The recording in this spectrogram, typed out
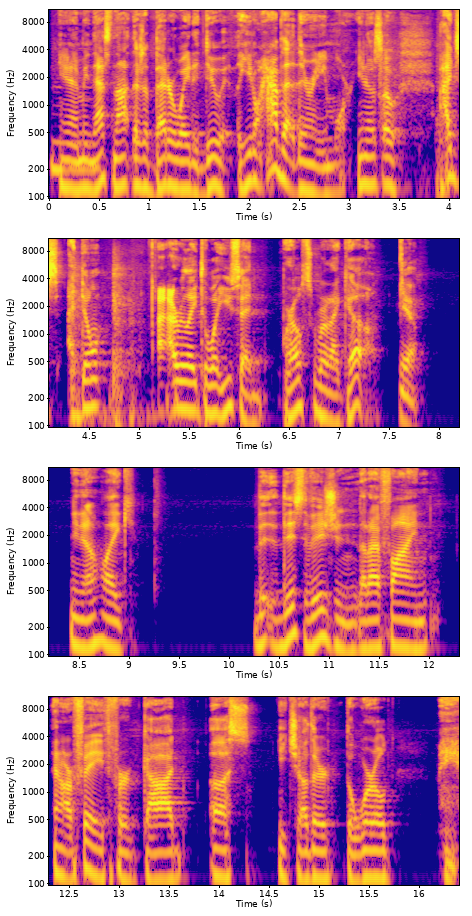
You know, what I mean, that's not. There's a better way to do it. Like you don't have that there anymore. You know, so I just I don't. I I relate to what you said. Where else would I go? yeah. You know, like th- this vision that I find in our faith for God, us, each other, the world, man,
